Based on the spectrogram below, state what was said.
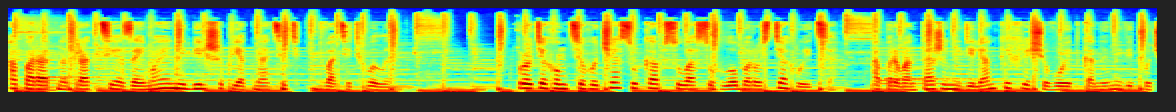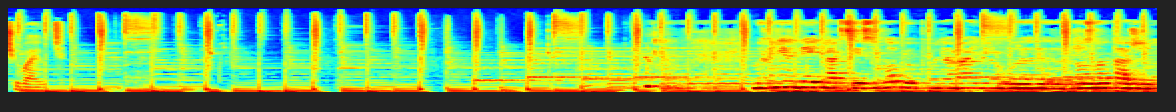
Апаратна тракція займає не більше 15-20 хвилин. Протягом цього часу капсула суглоба розтягується, а перевантажені ділянки хрящової тканини відпочивають. Механізм тракції суглобів полягає в е, розвантаженні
